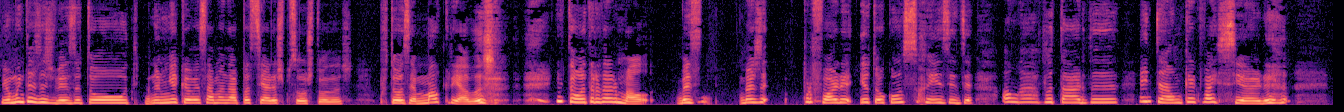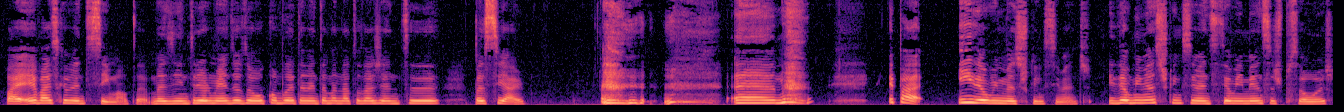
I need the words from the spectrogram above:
Eu muitas das vezes estou tipo, na minha cabeça a mandar passear as pessoas todas, porque estão a ser mal criadas e estão a tratar mal. Mas, mas por fora eu estou com um sorriso e dizer Olá, boa tarde, então o que é que vai ser? É basicamente assim, malta. Mas interiormente eu estou completamente a mandar toda a gente passear. um, epá, e deu-me imensos conhecimentos. E deu-me imensos conhecimentos e deu-me imensas pessoas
